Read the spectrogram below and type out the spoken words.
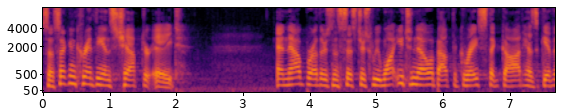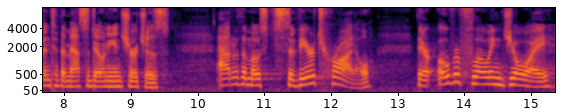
So 2 Corinthians chapter 8 and now, brothers and sisters, we want you to know about the grace that God has given to the Macedonian churches. Out of the most severe trial, their overflowing joy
